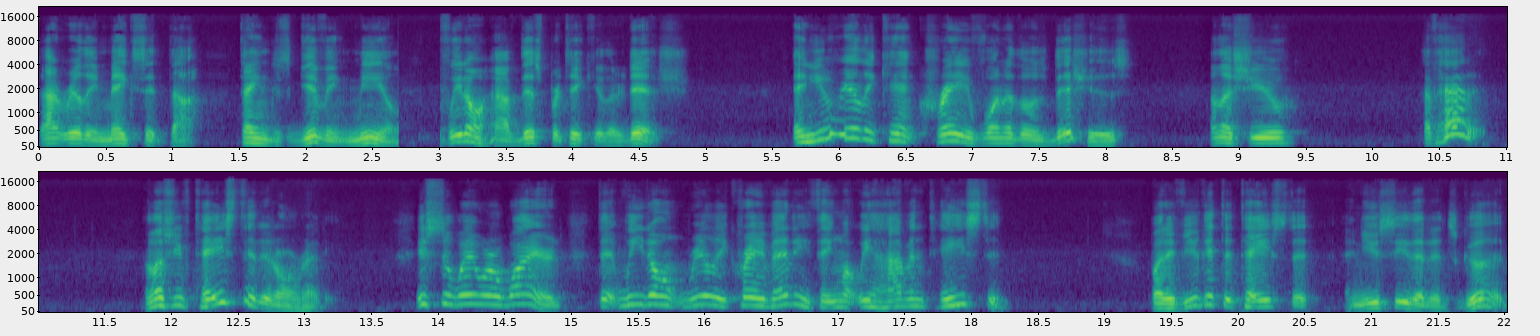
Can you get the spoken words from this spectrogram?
that really makes it the Thanksgiving meal. If we don't have this particular dish, and you really can't crave one of those dishes unless you have had it, unless you've tasted it already. It's the way we're wired that we don't really crave anything what we haven't tasted. But if you get to taste it and you see that it's good,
